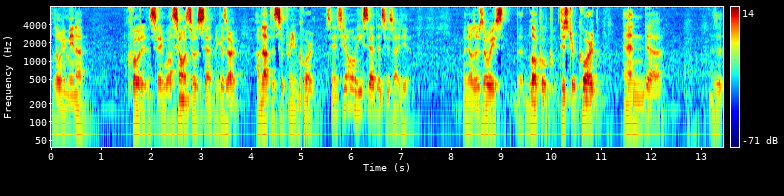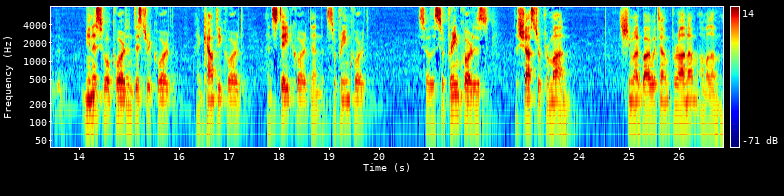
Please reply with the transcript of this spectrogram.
although we may not quote it and say, well, so and so said, because our, I'm not the Supreme Court. Say, oh, he said that's his idea. You know, there's always the local district court and uh, the, the municipal court and district court and county court and state court and Supreme Court. So the Supreme Court is the Shastra Praman, Shrimad Bhagavatam Puranam Amalam.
